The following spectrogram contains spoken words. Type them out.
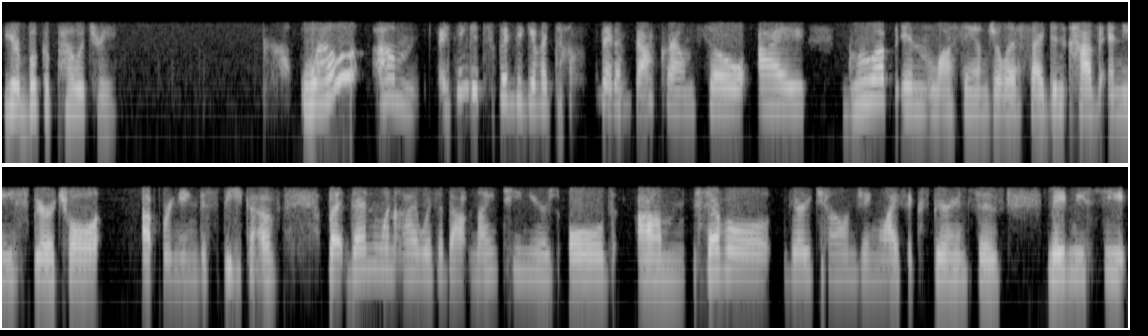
your book of poetry? Well, um, I think it's good to give a t- bit of background. So I grew up in Los Angeles. I didn't have any spiritual upbringing to speak of. But then when I was about 19 years old, um, several very challenging life experiences made me seek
